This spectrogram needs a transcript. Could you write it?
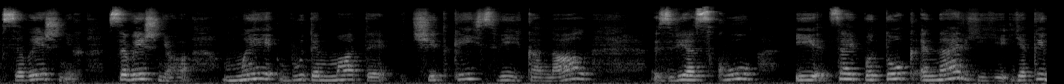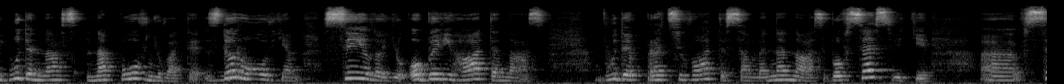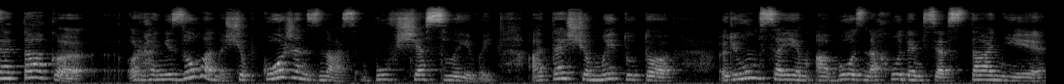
Всевишніх, Всевишнього, ми будемо мати чіткий свій канал зв'язку. І цей поток енергії, який буде нас наповнювати здоров'ям, силою, оберігати нас, буде працювати саме на нас. Бо в всесвіті е, все так е, організовано, щоб кожен з нас був щасливий. А те, що ми тут рюмсаємо або знаходимося в стані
